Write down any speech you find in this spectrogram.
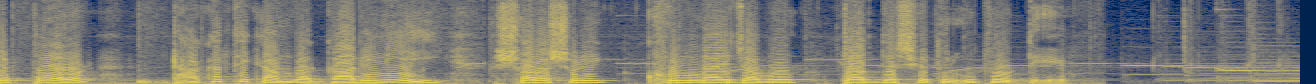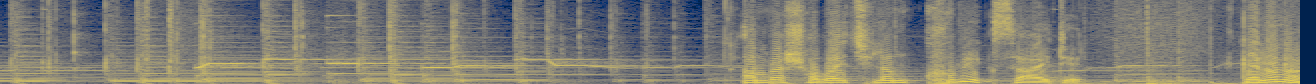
এরপর ঢাকা থেকে আমরা গাড়ি নিয়েই সরাসরি খুলনায় যাব পদ্মা সেতুর উপর দিয়ে। আমরা সবাই ছিলাম খুব এক্সাইটেড কেননা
